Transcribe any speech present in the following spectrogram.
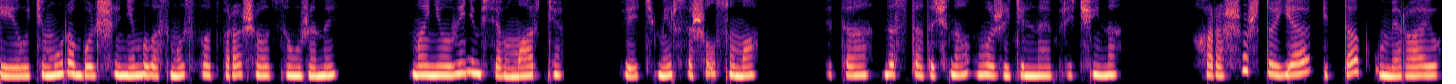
и у Тимура больше не было смысла отпрашиваться у жены. Мы не увидимся в марте, ведь мир сошел с ума. Это достаточно уважительная причина. Хорошо, что я и так умираю,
